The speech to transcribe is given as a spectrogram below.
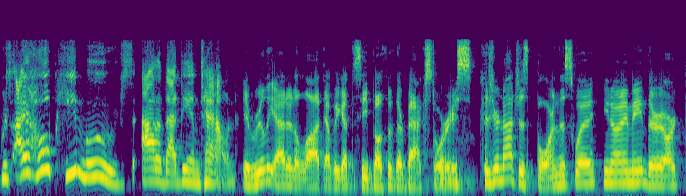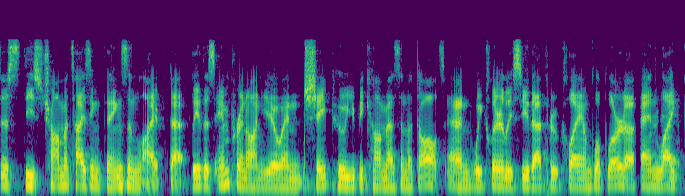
Which I hope he moves out of that damn town. it really added a lot that we got to see both of their backstories because you're not just born this way you know what i mean there are just these traumatizing things in life that leave this imprint on you and shape who you become as an adult and we clearly see that through clay and Bloberta. and like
